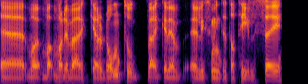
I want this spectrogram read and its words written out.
eh, vad, vad, det verkar och de tog, verkade eh, liksom inte ta till sig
